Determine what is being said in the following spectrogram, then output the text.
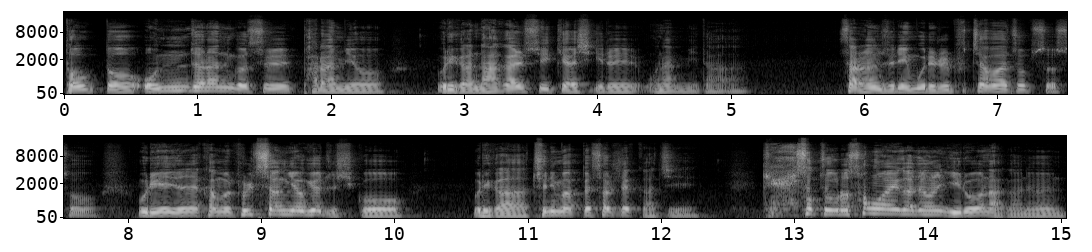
더욱더 온전한 것을 바라며 우리가 나갈 수 있게 하시기를 원합니다. 사랑하는 주님 우리를 붙잡아 주옵소서 우리의 연약함을 불쌍히 여겨 주시고 우리가 주님 앞에 설 때까지 계속적으로 성화의 과정을 이루어 나가는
